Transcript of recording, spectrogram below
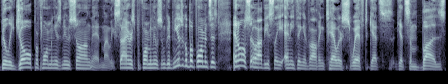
Billy Joel performing his new song. They had Miley Cyrus performing. There was some good musical performances, and also obviously anything involving Taylor Swift gets gets some buzz.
